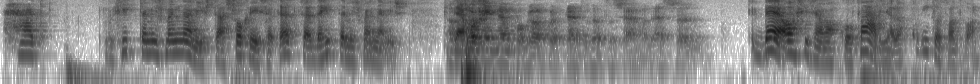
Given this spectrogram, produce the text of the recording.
Hát hittem is, meg nem is. Tehát sok része tetszett, de hittem is, meg nem is. De akkor most... még nem foglalkoztál tudatos álmodással. De azt hiszem, akkor várjál, akkor igazad van.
